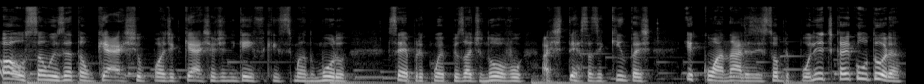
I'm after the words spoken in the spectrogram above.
Ouçam o Isentão Cash, o podcast onde ninguém fica em cima do muro, sempre com episódio novo às terças e quintas e com análises sobre política e cultura,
